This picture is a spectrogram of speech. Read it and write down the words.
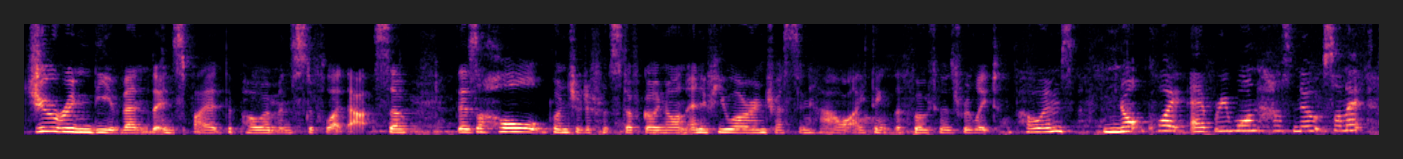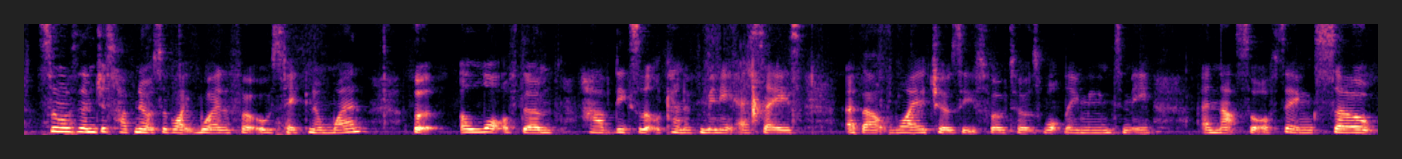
during the event that inspired the poem and stuff like that. So there's a whole bunch of different stuff going on and if you are interested in how I think the photos relate to the poems, not quite everyone has notes on it. Some of them just have notes of like where the photo was taken and when, but a lot of them have these little kind of mini essays about why I chose these photos, what they mean to me and that sort of thing. So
